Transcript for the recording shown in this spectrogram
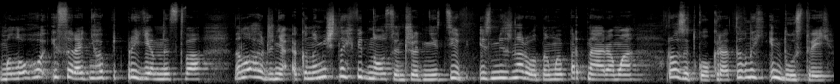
малого і середнього підприємництва, налагодження економічних відносин чернівців із міжнародними партнерами, розвитку креативних індустрій.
